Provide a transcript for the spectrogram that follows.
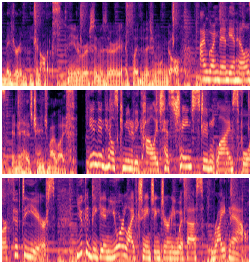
major in economics. To the University of Missouri and play Division One golf. I'm going to Indian Hills. And it has changed my life. Indian Hills Community College has changed student lives for 50 years. You can begin your life changing journey with us right now.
